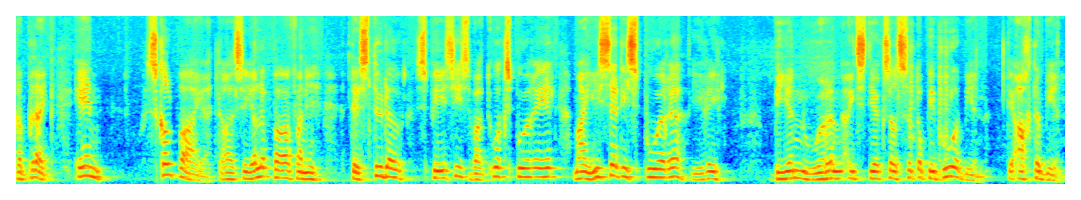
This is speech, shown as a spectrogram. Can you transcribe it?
gebruik. En skilpaaie, daar's 'n hele paar van die testudo spesies wat ook spore het, maar hier sit die spore, hierdie beenhoring uitsteeksels sit op die bobeen, die agterbeen.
